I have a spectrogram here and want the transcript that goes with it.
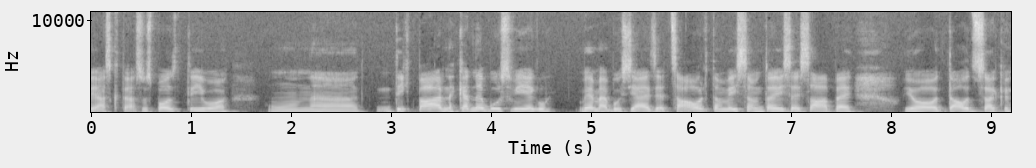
jāskatās uz pozitīvo. Un uh, tikt pāri nekad nebūs viegli. Vienmēr būs jāiziet cauri tam visam, tā visai sāpei. Jo daudz saka,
